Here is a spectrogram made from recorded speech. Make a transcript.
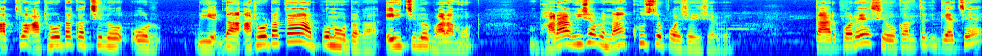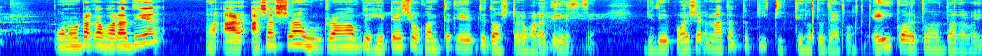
মাত্র আঠেরো টাকা ছিল ওর ইয়ে না, আঠেরো টাকা আর পনেরো টাকা, এই ছিল ভাড়া মোট। ভাড়া হিসাবে না, খুচরো পয়সা হিসাবে। তারপরে সে ওখান থেকে গেছে, পনেরো টাকা ভাড়া দিয়ে, আর আসার সময় উল্টোরাঙা অবধি হেঁটে এসে ওখান থেকে অবধি দশ টাকা ভাড়া দিয়ে এসছে। যদি এই পয়সাটা না থাকতো, কী কীর্তি হতো, দেখো। এই করে তোমার দাদাভাই।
